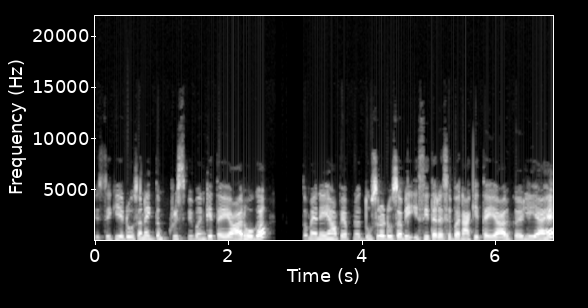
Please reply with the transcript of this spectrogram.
जिससे कि ये डोसा ना एकदम क्रिस्पी बन के तैयार होगा। तो मैंने यहाँ पे अपना दूसरा डोसा भी इसी तरह से बना के तैयार कर लिया है।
